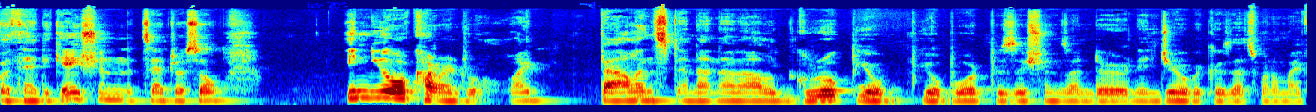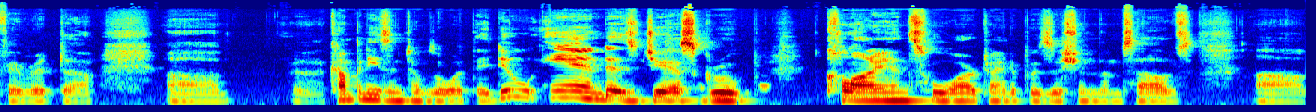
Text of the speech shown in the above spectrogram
authentication, etc. So in your current role, right? Balanced and, and I'll group your your board positions under Ninja because that's one of my favorite uh, uh, uh, companies in terms of what they do, and as JS Group clients who are trying to position themselves uh,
